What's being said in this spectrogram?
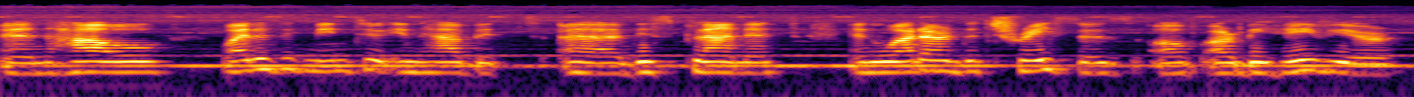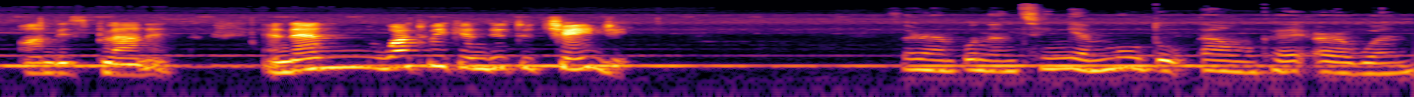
and how What does it mean to inhabit uh, this planet? And what are the traces of our behavior on this planet? And then what we can do to change it. 虽然不能亲眼目睹，但我们可以耳闻。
